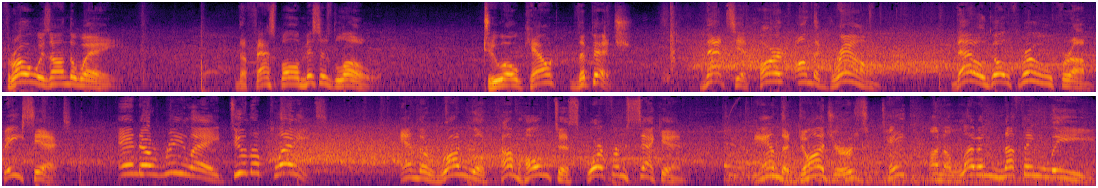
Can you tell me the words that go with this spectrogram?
Throw is on the way. The fastball misses low. 2-0 count, the pitch. That's hit hard on the ground. That'll go through for a base hit. And a relay to the plate. And the run will come home to score from second. And the Dodgers take an 11-0 lead.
